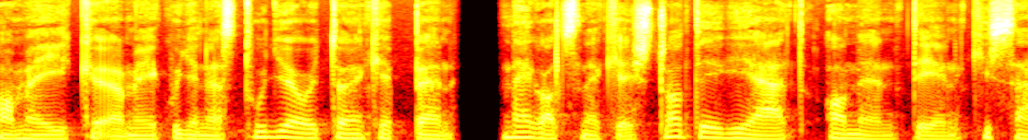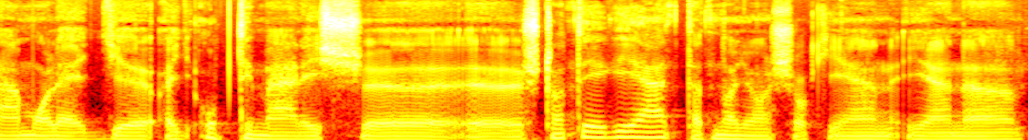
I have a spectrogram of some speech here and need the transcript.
amelyik, amelyik ugyanezt tudja, hogy tulajdonképpen megadsz neki egy stratégiát, amentén kiszámol egy, egy optimális stratégiát, tehát nagyon sok ilyen, ilyen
